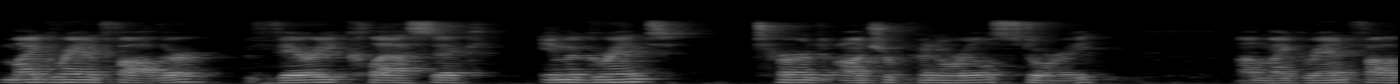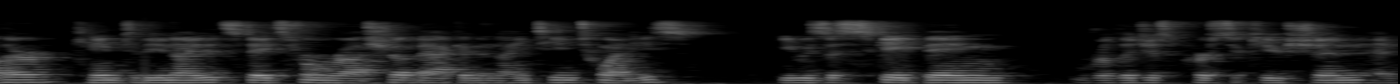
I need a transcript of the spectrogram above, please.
My grandfather, very classic immigrant turned entrepreneurial story. Uh, my grandfather came to the United States from Russia back in the 1920s. He was escaping religious persecution and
